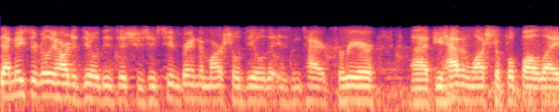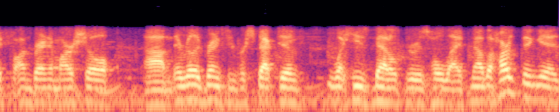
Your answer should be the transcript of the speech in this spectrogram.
That makes it really hard to deal with these issues. You've seen Brandon Marshall deal with it his entire career. Uh, if you haven't watched a football life on Brandon Marshall, um, it really brings in perspective what he's battled through his whole life. Now, the hard thing is,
